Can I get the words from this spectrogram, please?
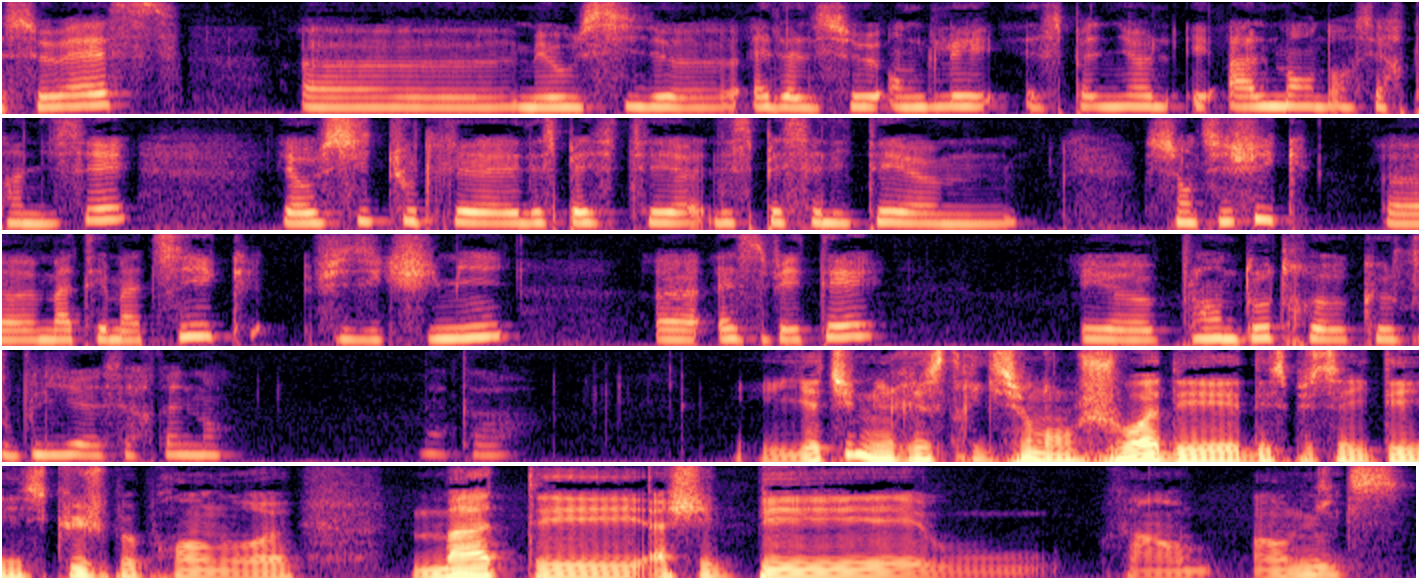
SES, e mais aussi LLCE anglais, espagnol et allemand dans certains lycées. Il y a aussi toutes les, les spécialités, les spécialités scientifiques, mathématiques, physique-chimie, SVT et plein d'autres que j'oublie certainement. D'accord. Y a-t-il une restriction dans le choix des, spécialités? Est-ce que je peux prendre maths et HLP ou enfin un, mix?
